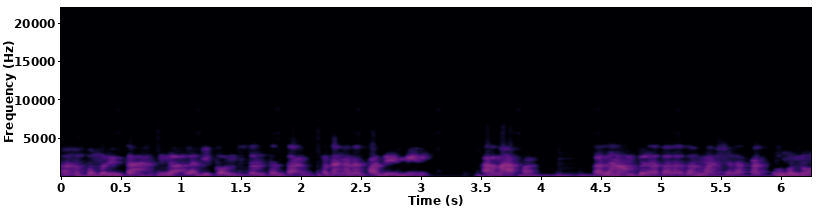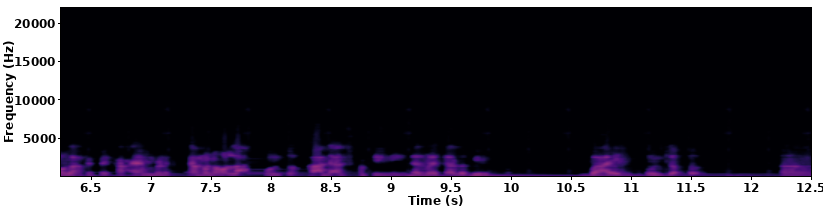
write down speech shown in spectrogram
uh, pemerintah nggak lagi concern tentang penanganan pandemi ini? Karena apa? Karena hampir rata-rata masyarakat tuh menolak ppkm mereka menolak untuk keadaan seperti ini. Dan mereka lebih baik untuk uh,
